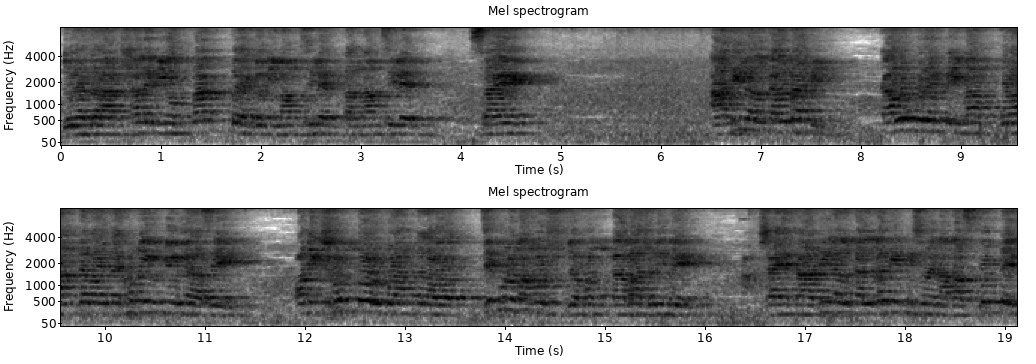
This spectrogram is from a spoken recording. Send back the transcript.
দুই হাজার আট সালে নিয়োগপ্রাপ্ত একজন ইমাম ছিলেন, তার নাম ছিলেন সায়েক আদিল আল কালো করে একটা ইমাম, কোরআন তেলাওয়াত এখনও ইউটিউবে আছে। অনেক সুন্দর কোরআন তেলাওয়াত। যে কোনো মানুষ যখন কাবা শরীফে শায়েখ আদিল আল পিছনে নামাজ পড়তেন,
